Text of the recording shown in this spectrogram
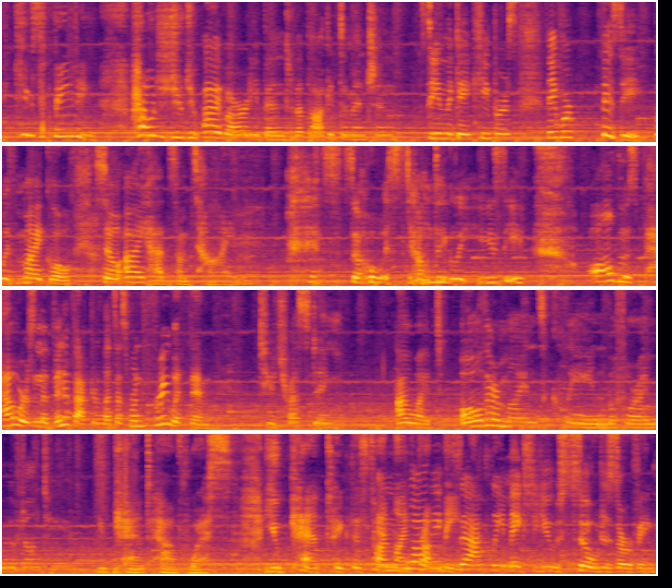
it keeps fading. How did you do I've already been to the pocket dimension, seen the gatekeepers. They were busy with Michael, so I had some time. It's so astoundingly easy. All those powers, and the benefactor lets us run free with them. Too trusting. I wiped all their minds clean before I moved on to you. You can't have Wes. You can't take this timeline from me. exactly makes you so deserving?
